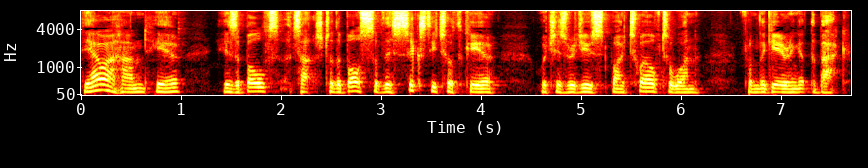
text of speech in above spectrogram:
The hour hand here is a bolt attached to the boss of this 60 tooth gear which is reduced by 12 to 1 from the gearing at the back.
